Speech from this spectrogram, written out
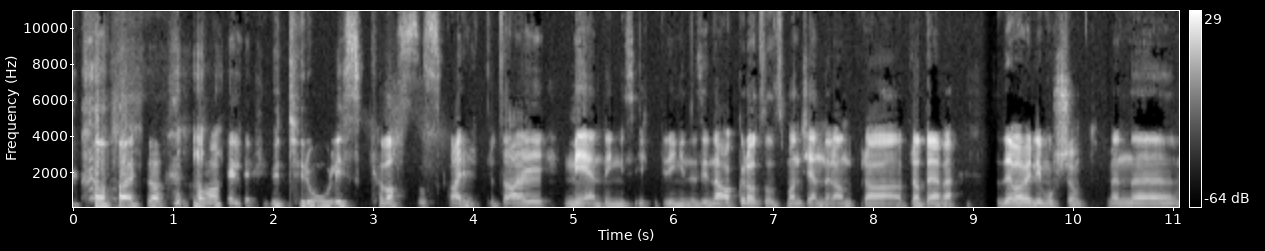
Han var, så, han var veldig utrolig kvass og skarp da i meningsytringene sine, akkurat sånn som man kjenner han fra, fra TV. Så det var veldig morsomt. Men uh,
